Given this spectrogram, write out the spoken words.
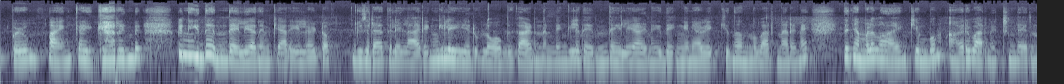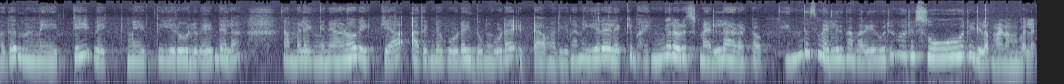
എപ്പോഴും വാങ്ങി കഴിക്കാറുണ്ട്. പിന്നെ ഇത് എന്തേലിയാന്ന് എനിക്കറിയില്ല കേട്ടോ ഗുജറാത്തിലുള്ള ആരെങ്കിലും ഈ ഒരു വ്ളോഗ് കാണുന്നുണ്ടെങ്കിൽ ഇത് എന്തേലിയാണ് ഇത് എങ്ങനെയാണ് വെക്കുന്നതെന്ന് പറഞ്ഞുരണേ ഇത് നമ്മൾ വാങ്ങിക്കുമ്പം അവർ പറഞ്ഞിട്ടുണ്ടായിരുന്നത് മേത്തി വെ മേത്തി ഈ ഒരു ഉലുവേന്റെ ഇല. നമ്മൾ എങ്ങനെയാണോ വെക്കുക അതിന്റെ കൂടെ ഇതും കൂടെ ഇട്ടാൽ മതി എന്നാണ്. ഈ ഒരു ഇലയ്ക്ക് ഭയങ്കര ഒരു സ്മെല്ലാണ് കേട്ടോ. എന്ത് സ്മെല്ലെന്നാണ് പറയുക ഒരു ഒരു സൂര്യുള്ള മണം പോലെ.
